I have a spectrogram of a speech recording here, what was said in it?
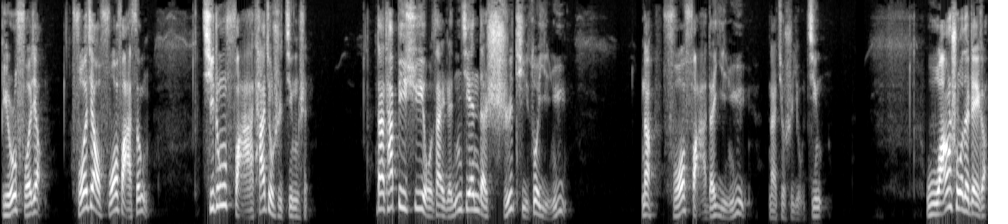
比如佛教。佛教佛法僧，其中法它就是精神，那它必须有在人间的实体做隐喻。那佛法的隐喻，那就是有经。武王说的这个，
